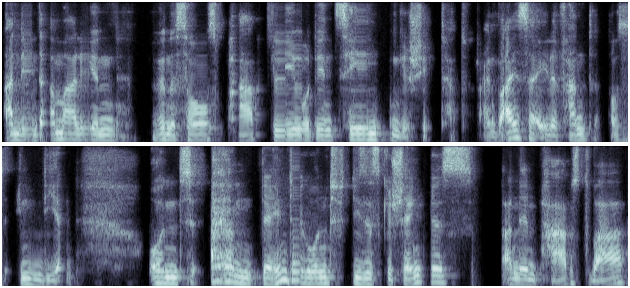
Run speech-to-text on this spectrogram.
an den damaligen Renaissance-Papst Leo X. geschickt hat. Ein weißer Elefant aus Indien. Und der Hintergrund dieses Geschenkes an den Papst war,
